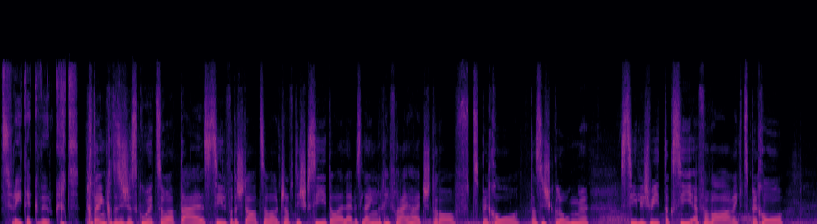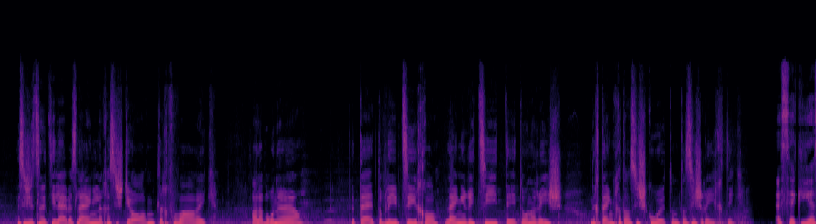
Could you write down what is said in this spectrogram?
zufrieden gewirkt. Ich denke, das ist ein gutes Urteil. Das Ziel der Staatsanwaltschaft war, hier eine lebenslängliche Freiheitsstrafe zu bekommen. Das ist gelungen. Das Ziel war weiter, eine Verwahrung zu bekommen. Es ist jetzt nicht die lebenslängliche, es ist die ordentliche Verwahrung. À la Bonheur. Der Täter bleibt sicher längere Zeit dort, wo er ist. Und ich denke, das ist gut und das ist richtig. Es sei ein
